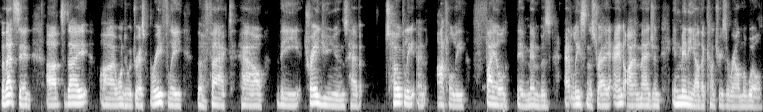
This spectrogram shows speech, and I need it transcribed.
So that said, uh, today I want to address briefly the fact how the trade unions have totally and utterly failed their members, at least in Australia, and I imagine in many other countries around the world.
